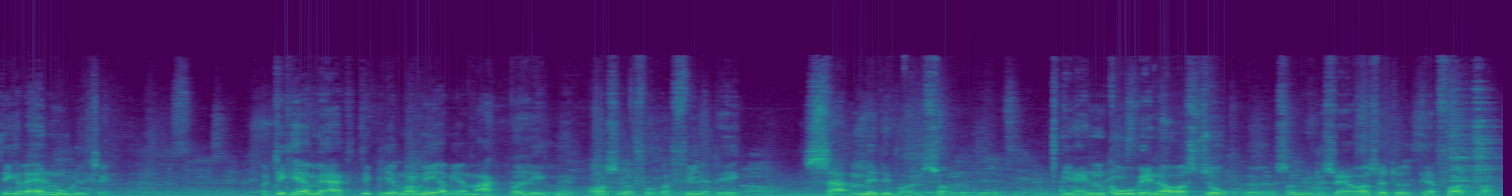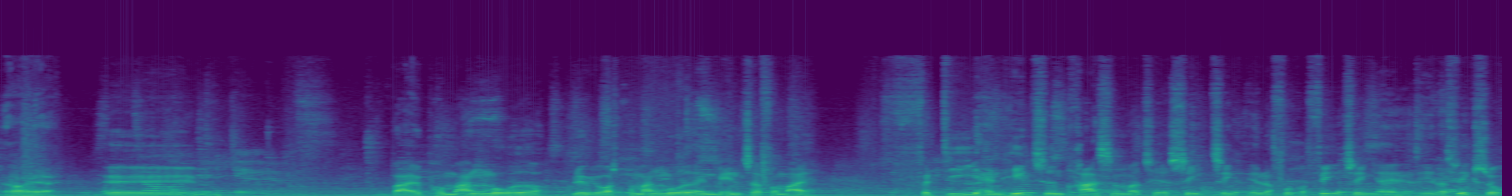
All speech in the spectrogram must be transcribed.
Det kan være alle mulige ting. Og det kan jeg mærke, det bliver mig mere og mere magtpålæggende også at fotografere det sammen med det voldsomme. En anden god ven af os to, øh, som jo desværre også er død, Per Folker, oh, ja. øh, var jo på mange måder, blev jo også på mange måder en mentor for mig, fordi han hele tiden pressede mig til at se ting, eller fotografere ting, jeg ellers ikke så.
